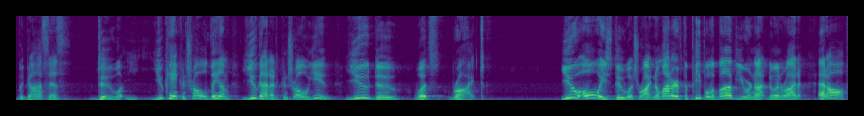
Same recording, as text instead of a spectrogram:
but God says, do what you can't control them, you got to control you. You do what's right. You always do what's right, no matter if the people above you are not doing right at all.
